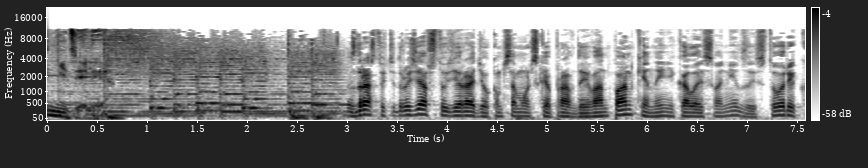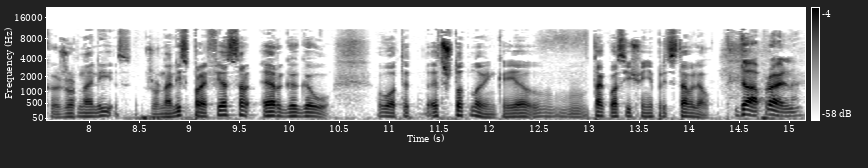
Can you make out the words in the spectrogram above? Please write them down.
недели. Здравствуйте, друзья. В студии радио «Комсомольская правда» Иван Панкин и Николай Сванидзе, историк, журналист, журналист профессор РГГУ. Вот, это, это что-то новенькое. Я так вас еще не представлял. Да, правильно.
